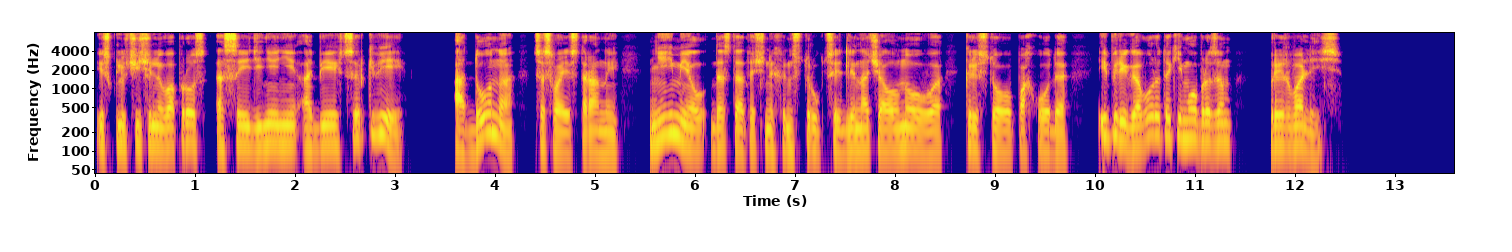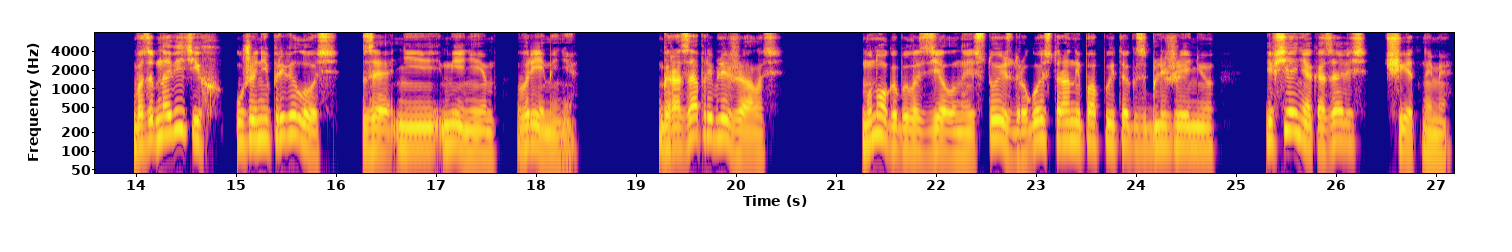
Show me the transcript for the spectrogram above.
исключительно вопрос о соединении обеих церквей, а Дона, со своей стороны, не имел достаточных инструкций для начала нового крестового похода, и переговоры таким образом прервались. Возобновить их уже не привелось за неимением времени. Гроза приближалась. Много было сделано и с той, и с другой стороны попыток к сближению, и все они оказались тщетными.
